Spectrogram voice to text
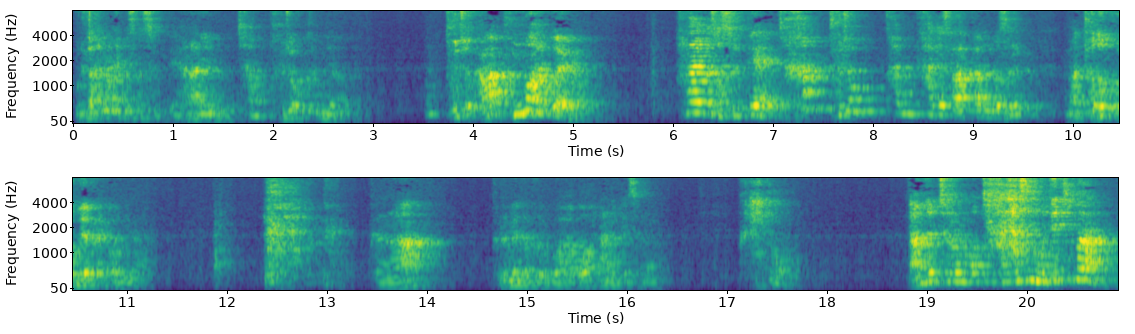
우리가 하나님 앞에 섰을 때 하나님 참 부족합니다. 부족 아마 분노할 거예요. 하나님 앞에 섰을 때 참 부족하게 살았다는 것을 아마 저도 고백할 겁니다. 그러나 그럼에도 불구하고 하나님께서는 그래도 남들처럼 뭐 잘하진 못했지만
